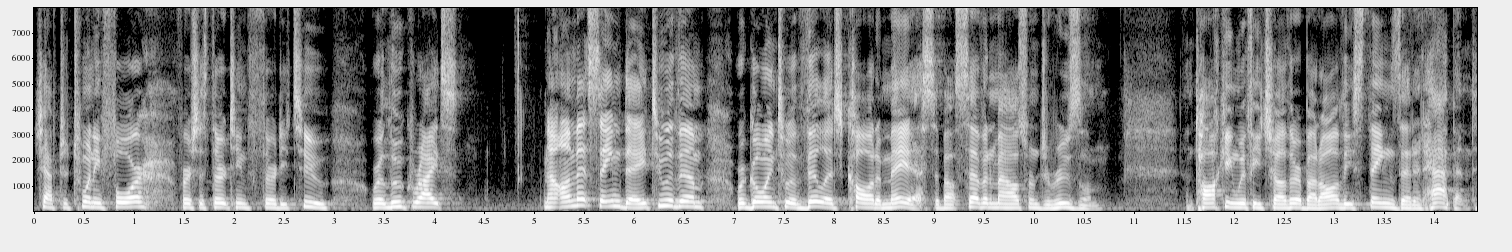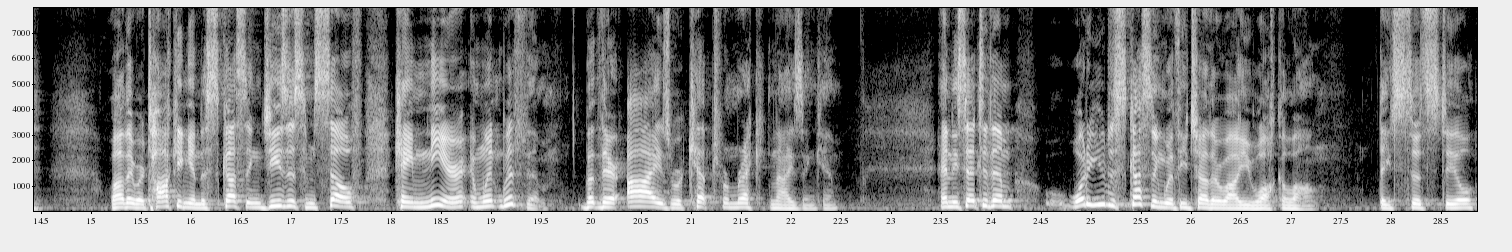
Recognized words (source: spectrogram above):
chapter 24, verses 13 to 32, where Luke writes, now, on that same day, two of them were going to a village called Emmaus, about seven miles from Jerusalem, and talking with each other about all these things that had happened. While they were talking and discussing, Jesus himself came near and went with them, but their eyes were kept from recognizing him. And he said to them, What are you discussing with each other while you walk along? They stood still,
